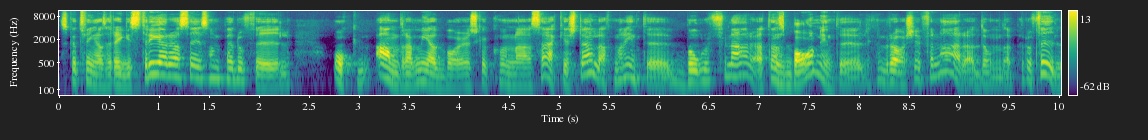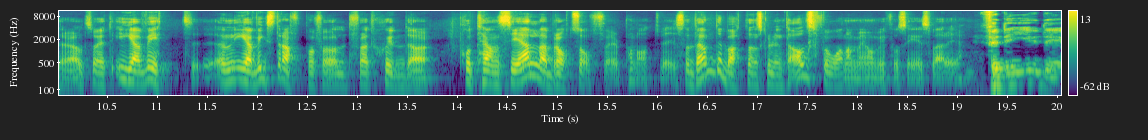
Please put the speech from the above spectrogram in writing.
ska tvingas registrera sig som pedofil och andra medborgare ska kunna säkerställa att man inte bor för nära, att ens barn inte liksom, rör sig för nära dömda pedofiler. Alltså ett evigt, en evig straffpåföljd för att skydda potentiella brottsoffer på något vis. Och den debatten skulle inte alls förvåna mig om vi får se i Sverige. För det är ju det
